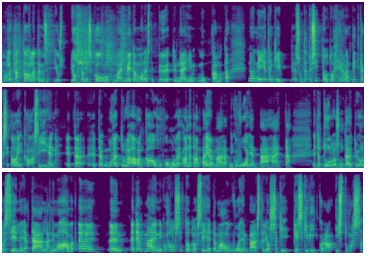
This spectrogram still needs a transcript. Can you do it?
Mulle tahtoo olla tämmöiset just johtamiskoulu. Meitä on monesti pyydetty näihin mukaan, mutta ne on niin jotenkin, sun täytyy sitoutua hirveän pitkäksi aikaa siihen, että, että kun mulle tulee aivan kauhu, kun mulle annetaan päivämäärät niin kuin vuoden päähän, että, että tuolloin sun täytyy olla siellä ja täällä, niin mä aavat, ei, en. Et en mä en niin kuin, halua sitoutua siihen, että mä oon vuoden päästä jossakin keskiviikkona istumassa.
